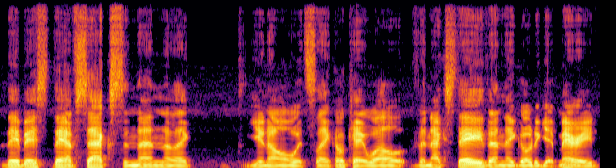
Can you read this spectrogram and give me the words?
they base they have sex, and then they're like, you know, it's like okay, well, the next day, then they go to get married.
